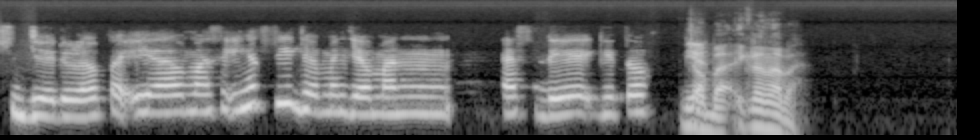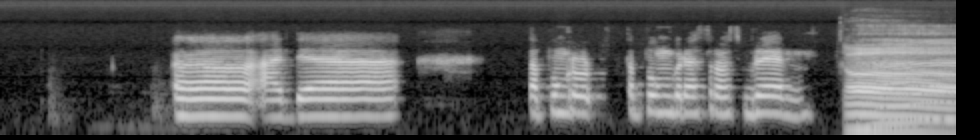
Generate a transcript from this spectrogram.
Sejadul apa? Iya, masih inget sih zaman-zaman SD gitu. Iya. Coba iklan apa? Eh ada tepung tepung beras Rose Brand. Oh, Ah,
